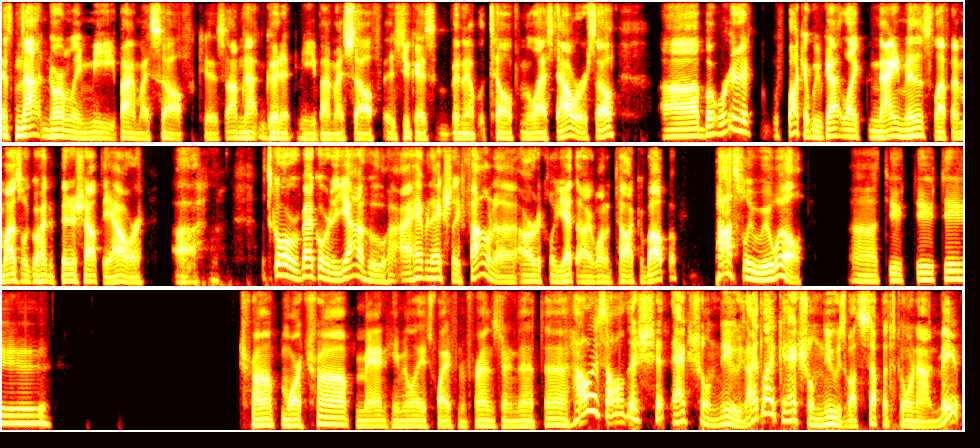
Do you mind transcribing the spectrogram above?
it's not normally me by myself because I'm not good at me by myself, as you guys have been able to tell from the last hour or so. Uh, but we're gonna fuck it. We've got like nine minutes left. I might as well go ahead and finish out the hour. Uh, let's go over back over to Yahoo. I haven't actually found an article yet that I want to talk about, but possibly we will. Uh, do do do. Trump, more Trump, man humiliates wife and friends during that. Uh, how is all this shit actual news? I'd like actual news about stuff that's going on. Maybe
